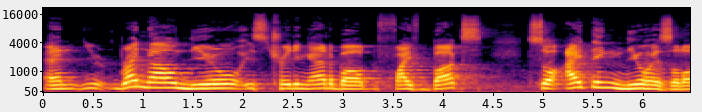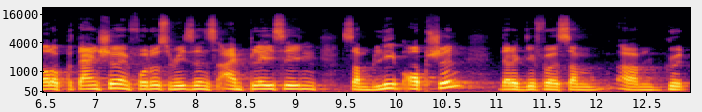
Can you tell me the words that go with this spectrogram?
And you, right now, NIO is trading at about five bucks. So I think NIO has a lot of potential, and for those reasons, I'm placing some leap option that'll give us some um, good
